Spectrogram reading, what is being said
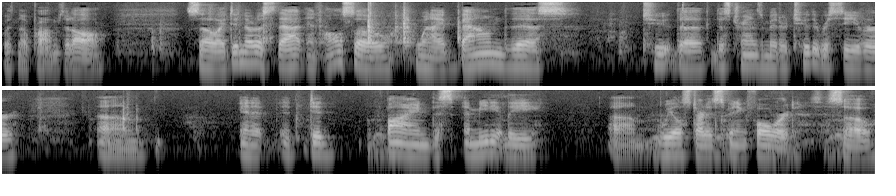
with no problems at all. So I did notice that, and also when I bound this to the this transmitter to the receiver, um, and it it did bind. This immediately um, wheel started spinning forward, so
